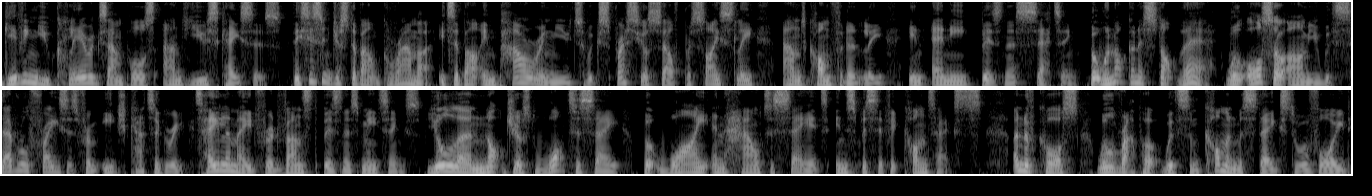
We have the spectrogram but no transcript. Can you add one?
giving you clear examples and use cases. This isn't just about grammar, it's about empowering you to express yourself precisely and confidently in any business setting. But we're not going to stop there. We'll also arm you with several phrases from each category, tailor made for advanced business meetings. You'll learn not just what to say, but why and how to say it in specific contexts. And of course, we'll wrap up with some common mistakes to avoid,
